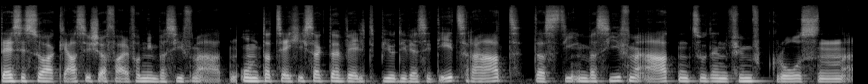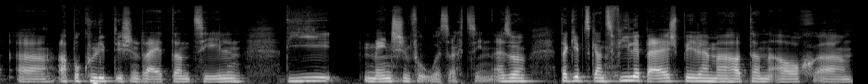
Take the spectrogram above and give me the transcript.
Das ist so ein klassischer Fall von invasiven Arten. Und tatsächlich sagt der Weltbiodiversitätsrat, dass die invasiven Arten zu den fünf großen äh, apokalyptischen Reitern zählen, die Menschen verursacht sind. Also da gibt es ganz viele Beispiele. Man hat dann auch äh,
